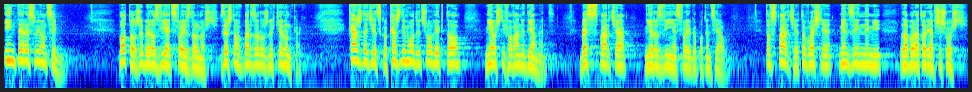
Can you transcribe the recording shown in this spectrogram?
interesującymi, po to, żeby rozwijać swoje zdolności, zresztą w bardzo różnych kierunkach. Każde dziecko, każdy młody człowiek to nieoszlifowany diament. Bez wsparcia nie rozwinie swojego potencjału. To wsparcie to właśnie między innymi laboratoria przyszłości.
